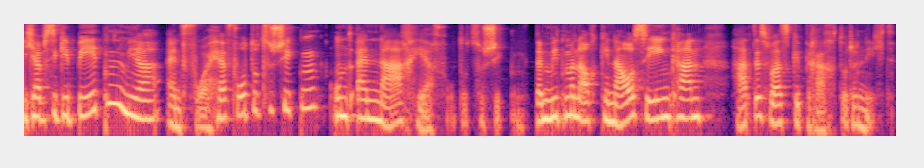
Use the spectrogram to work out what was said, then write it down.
Ich habe sie gebeten, mir ein Vorher-Foto zu schicken und ein Nachher-Foto zu schicken, damit man auch genau sehen kann, hat es was gebracht oder nicht.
